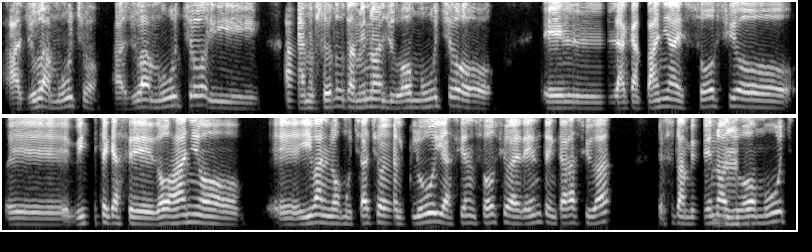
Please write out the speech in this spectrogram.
ayuda mucho, ayuda mucho y a nosotros también nos ayudó mucho la campaña de socio. Eh, viste que hace dos años eh, iban los muchachos del club y hacían socio adherente en cada ciudad. Eso también nos ayudó mucho,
